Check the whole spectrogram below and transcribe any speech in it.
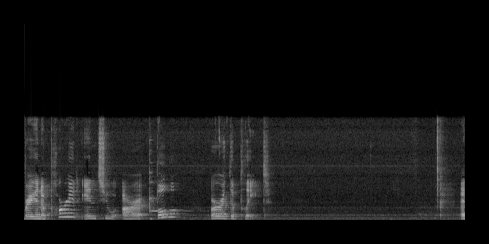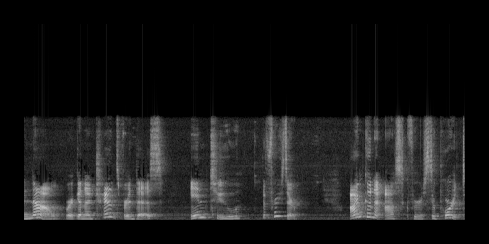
We're gonna pour it into our bowl or the plate. And now we're gonna transfer this into the freezer. I'm gonna ask for support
